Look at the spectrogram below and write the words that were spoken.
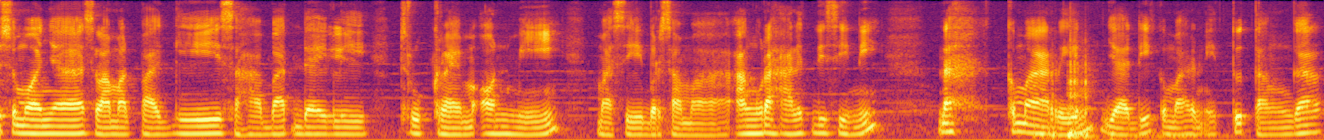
semuanya, selamat pagi sahabat Daily True Crime on Me. Masih bersama Angura Halid di sini. Nah, kemarin jadi kemarin itu tanggal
